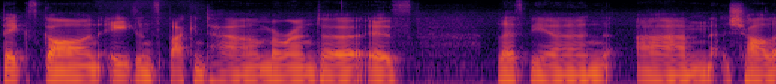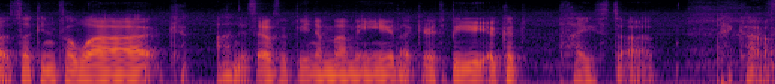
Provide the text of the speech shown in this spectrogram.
Big's gone Aidan's back in town Miranda is lesbian um Charlotte's looking for work and it's over being a mummy like it'd be a good place to pick up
